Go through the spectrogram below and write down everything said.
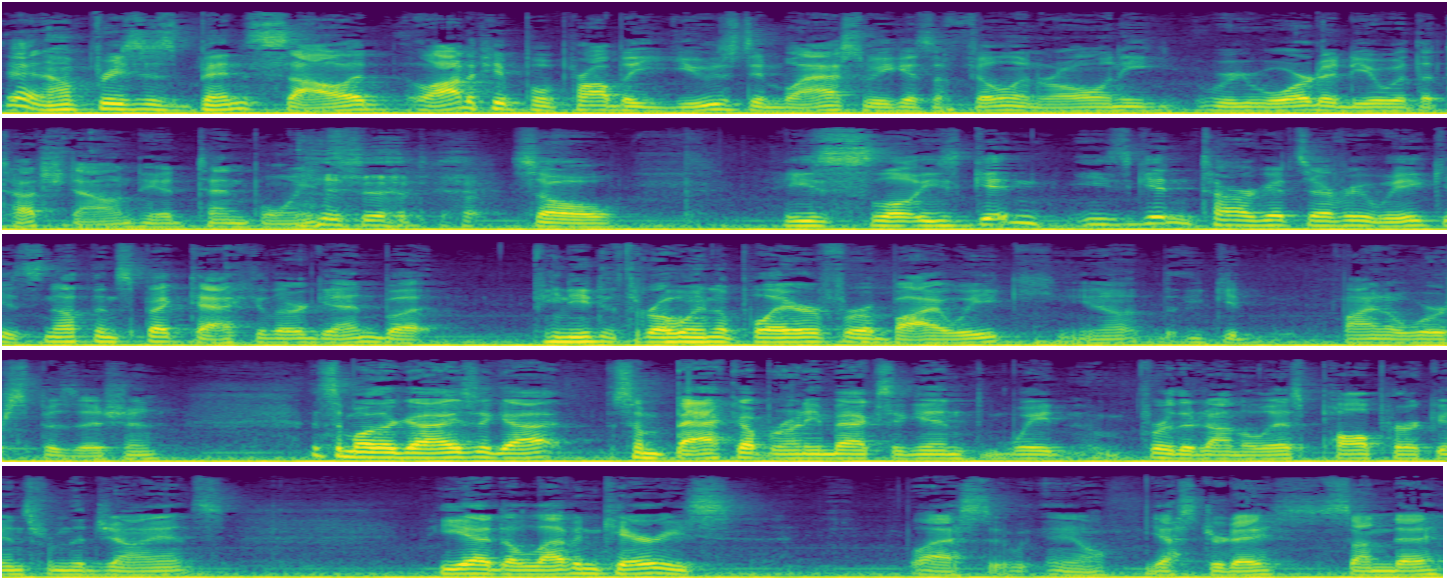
yeah, and Humphries has been solid. A lot of people probably used him last week as a fill-in role, and he rewarded you with a touchdown. He had ten he points. did. So he's slow. He's getting he's getting targets every week. It's nothing spectacular again, but if you need to throw in a player for a bye week, you know you could find a worse position. And some other guys I got some backup running backs again. Way further down the list, Paul Perkins from the Giants. He had 11 carries last you know yesterday Sunday.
